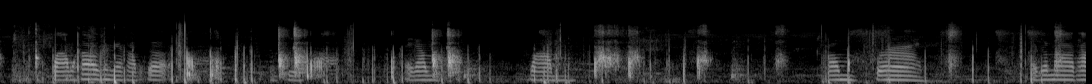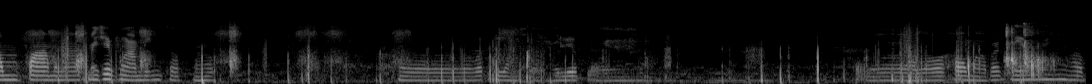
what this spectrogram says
ำฟาร์มข้าวใช่ไหมครับ ก็โอเคไปทำฟาร์มทำฟาร์มเราจะมาทำฟาร์มนะครับไม่ใช่ฟาร์มลิงสดนะครับเออ รียบร้อยแล้วนะครับแต่ว่าเราเข้ามาแป๊บเดียวเองนครับ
